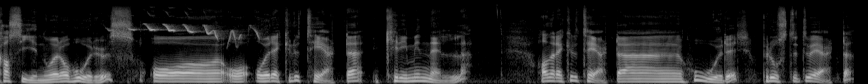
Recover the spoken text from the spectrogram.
kasinoer og horehus og, og, og rekrutterte kriminelle. Han rekrutterte horer, prostituerte.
